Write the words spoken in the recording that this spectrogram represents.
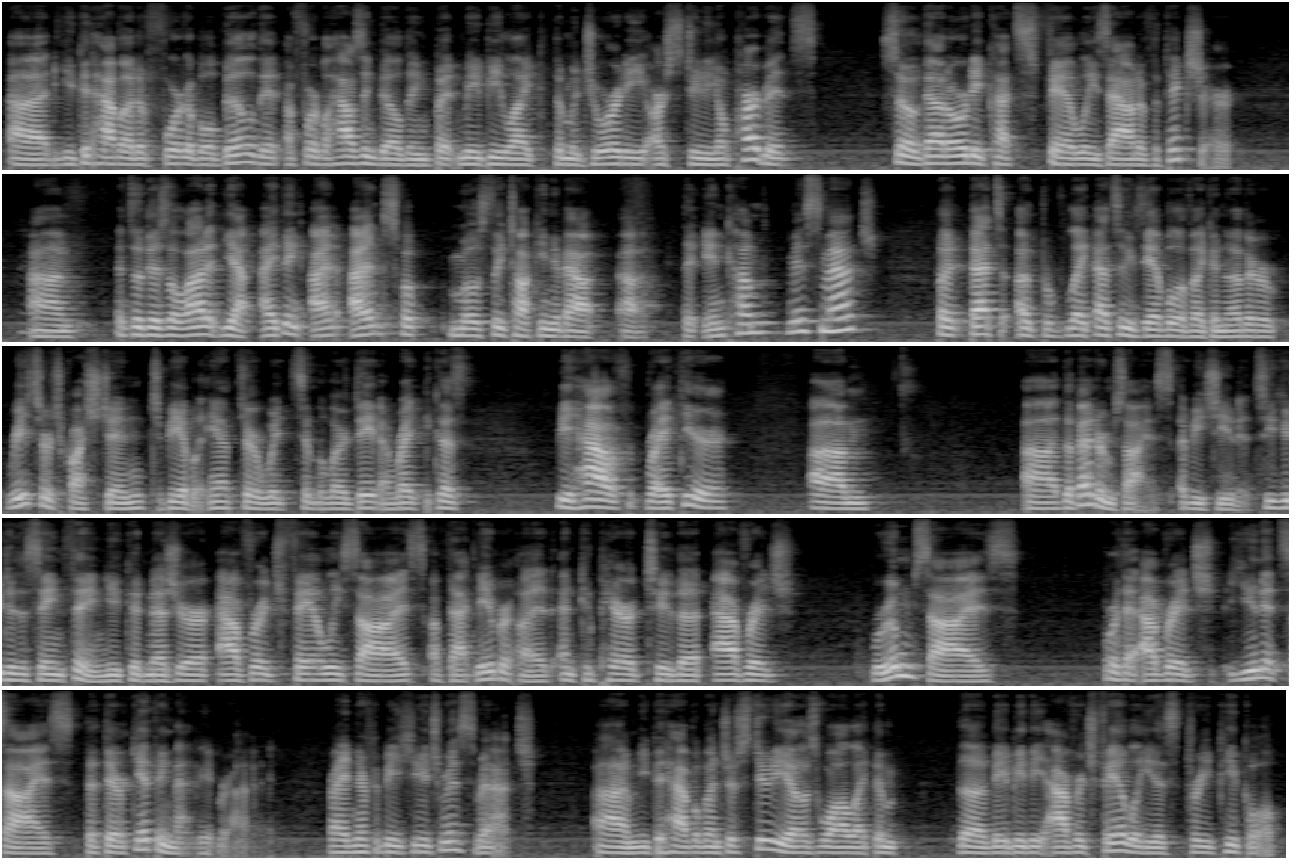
uh, you could have an affordable building, affordable housing building, but maybe like the majority are studio apartments. So that already cuts families out of the picture. Um, and so there's a lot of, yeah, I think I, I'm sp- mostly talking about uh, the income mismatch, but that's a, like, that's an example of like another research question to be able to answer with similar data, right? Because we have right here, um, uh, the bedroom size of each unit. So you could do the same thing. You could measure average family size of that neighborhood and compare it to the average room size or the average unit size that they're giving that neighborhood, right? And there could be a huge mismatch. Um, you could have a bunch of studios while like the, the maybe the average family is three people.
